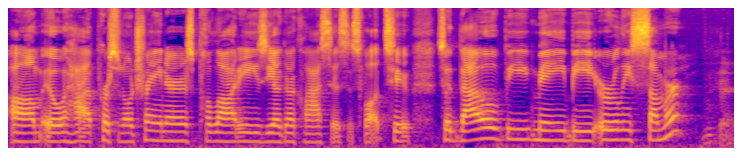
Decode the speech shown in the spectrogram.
Um, it will have personal trainers, Pilates, yoga classes as well too. So that will be maybe early summer. Okay.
